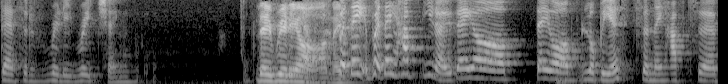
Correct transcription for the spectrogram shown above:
they're sort of really reaching. They really are, aren't they? But they but they have you know they are they are lobbyists and they have to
